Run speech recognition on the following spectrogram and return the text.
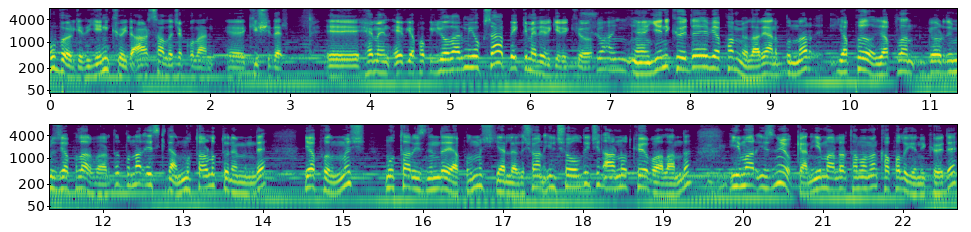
bu bölgede Yeniköy'de arsa alacak olan e, kişiler e, hemen ev yapabiliyorlar mı yoksa beklemeleri gerekiyor? Şu an e, Yeniköy'de ev yapamıyorlar. Yani bunlar yapı yapılan gördüğümüz yapılar vardır. Bunlar eskiden muhtarlık döneminde yapılmış, muhtar izninde yapılmış yerlerde. Şu an ilçe olduğu için Arnavutköy'e bağlandı. İmar izni yok. Yani imarlar tamamen kapalı Yeniköy'de.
